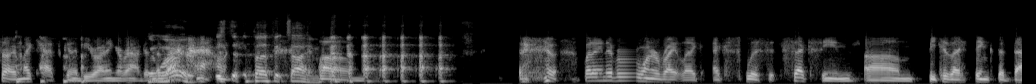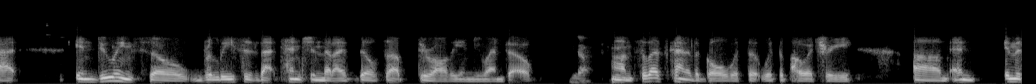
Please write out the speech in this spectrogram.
sorry, my cat's gonna be running around in Don't the worry. background. Just at the perfect time. um, but I never want to write like explicit sex scenes um, because I think that that in doing so releases that tension that I've built up through all the innuendo. Yeah. Um, so that's kind of the goal with the with the poetry. Um, and in the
